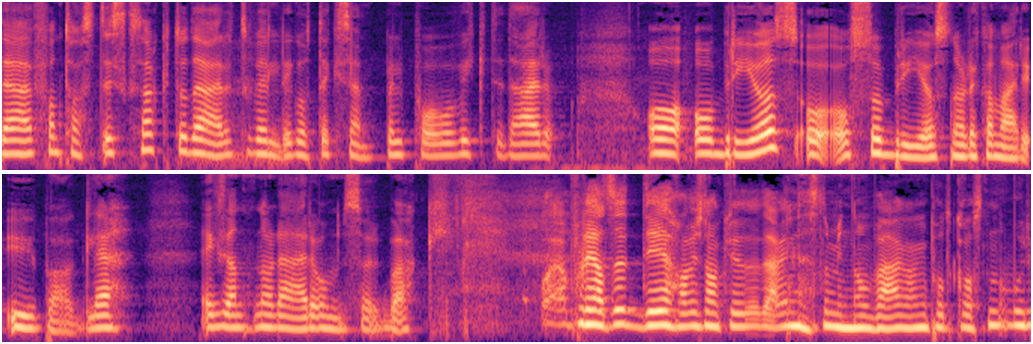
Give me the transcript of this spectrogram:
det er fantastisk sagt, og det er et veldig godt eksempel på hvor viktig det er å, å bry oss, og også bry oss når det kan være ubehagelig. Når det er omsorg bak. Fordi altså, det har vi snakket, det er vi nesten minnet om hver gang i podkasten, hvor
